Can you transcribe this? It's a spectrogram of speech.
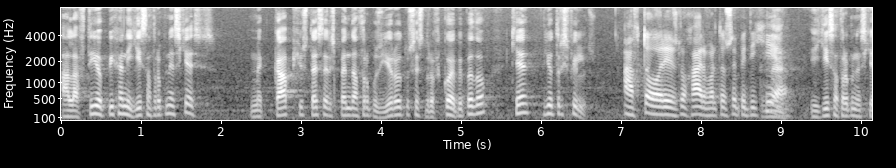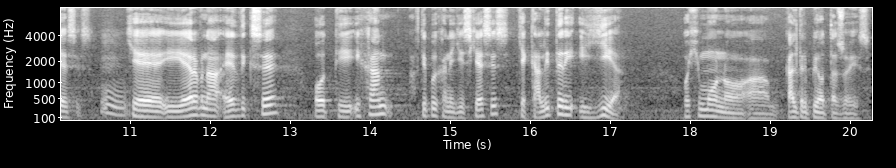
αλλά αυτοί οι οποίοι είχαν υγιείς ανθρώπινες σχέσεις. Με κάποιους 4-5 ανθρώπους γύρω τους σε συντροφικό επίπεδο και 2-3 φίλους. Αυτό ορίζει το Harvard ως επιτυχία. Ναι, υγιείς ανθρώπινες σχέσεις. Mm. Και η έρευνα έδειξε ότι είχαν αυτοί που είχαν υγιείς σχέσεις και καλύτερη υγεία. Όχι μόνο α, καλύτερη ποιότητα ζωής.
